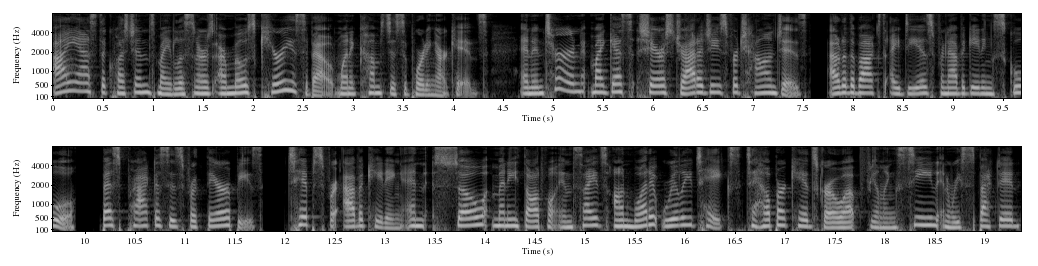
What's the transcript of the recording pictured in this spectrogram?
I ask the questions my listeners are most curious about when it comes to supporting our kids. And in turn, my guests share strategies for challenges, out of the box ideas for navigating school, best practices for therapies, tips for advocating, and so many thoughtful insights on what it really takes to help our kids grow up feeling seen and respected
